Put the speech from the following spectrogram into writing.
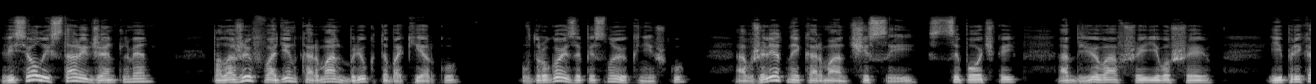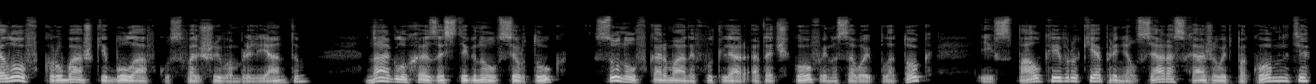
Веселый старый джентльмен, положив в один карман брюк табакерку, в другой — записную книжку, а в жилетный карман — часы с цепочкой, обвивавшие его шею, и, приколов к рубашке булавку с фальшивым бриллиантом, наглухо застегнул сюртук, сунул в карманы футляр от очков и носовой платок и с палкой в руке принялся расхаживать по комнате,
